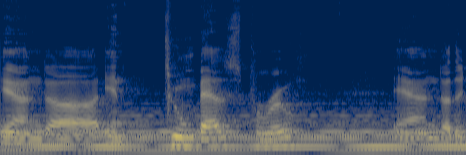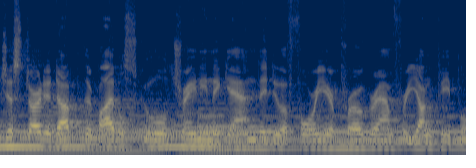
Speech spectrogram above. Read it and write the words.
and uh, in Tumbes, Peru and uh, they just started up their Bible school training again. They do a four year program for young people.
